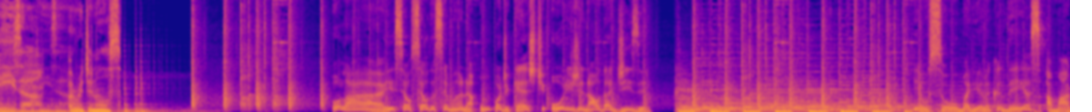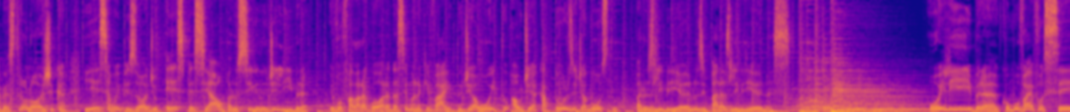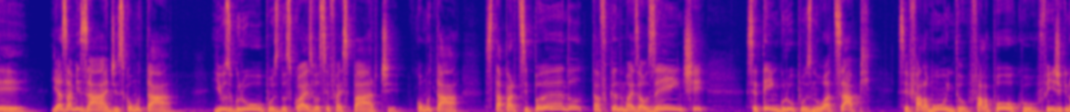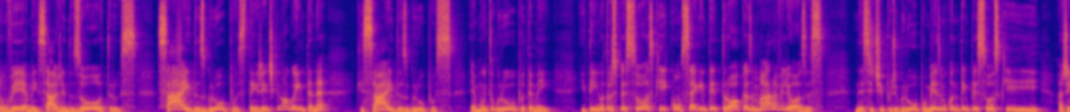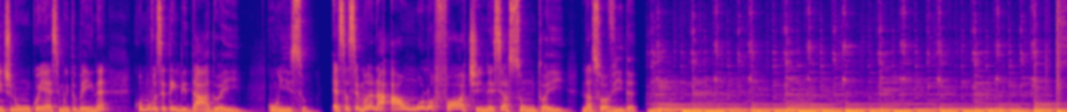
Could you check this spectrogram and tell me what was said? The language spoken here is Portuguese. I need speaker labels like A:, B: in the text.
A: Deezer Originals.
B: Olá, esse é o Céu da Semana, um podcast original da Deezer. Eu sou Mariana Candeias, a maga astrológica, e esse é um episódio especial para o signo de Libra. Eu vou falar agora da semana que vai, do dia 8 ao dia 14 de agosto, para os librianos e para as librianas. Oi Libra, como vai você? E as amizades, como tá? E os grupos dos quais você faz parte, como tá? Está participando? Tá ficando mais ausente? Você tem grupos no WhatsApp? Você fala muito? Fala pouco? Finge que não vê a mensagem dos outros? Sai dos grupos? Tem gente que não aguenta, né? Que sai dos grupos. É muito grupo também. E tem outras pessoas que conseguem ter trocas maravilhosas nesse tipo de grupo, mesmo quando tem pessoas que a gente não conhece muito bem, né? Como você tem lidado aí com isso? Essa semana há um holofote nesse assunto aí na sua vida.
